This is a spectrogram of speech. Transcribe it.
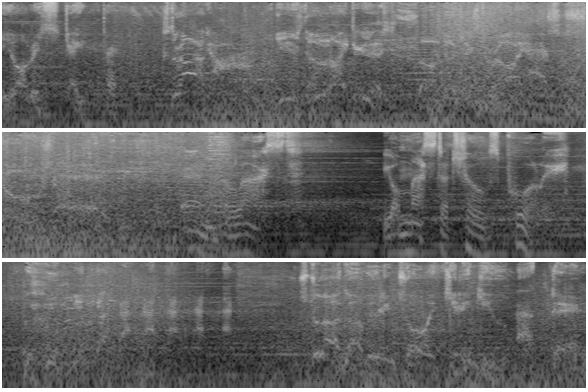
your escape. Straga is the mightiest of the Destroyer's soldiers. And the last. Your master chose poorly. Straga will enjoy killing you again.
